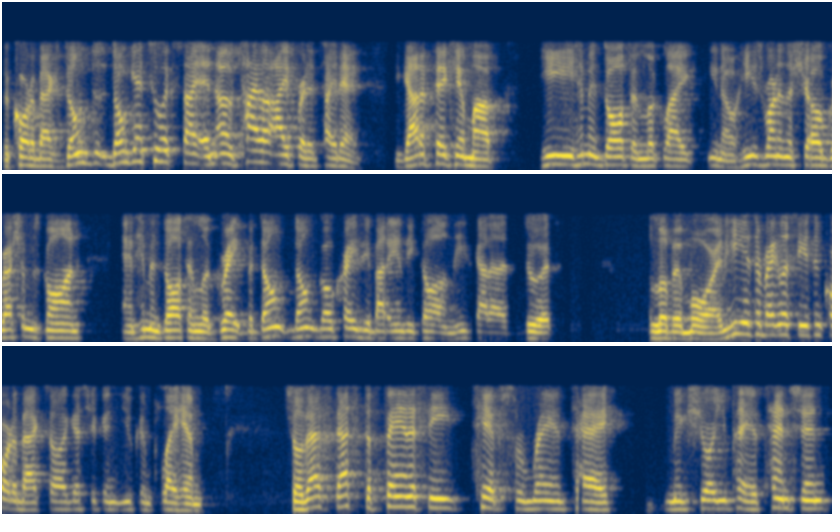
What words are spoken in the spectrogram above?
the quarterbacks. Don't don't get too excited. And oh, Tyler Eifert at tight end. You got to pick him up. He, him, and Dalton look like you know he's running the show. Gresham's gone and him and Dalton look great. But don't don't go crazy about Andy Dalton. He's got to do it a little bit more. And he is a regular season quarterback, so I guess you can you can play him. So that's that's the fantasy tips from Ray and Tay. Make sure you pay attention.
